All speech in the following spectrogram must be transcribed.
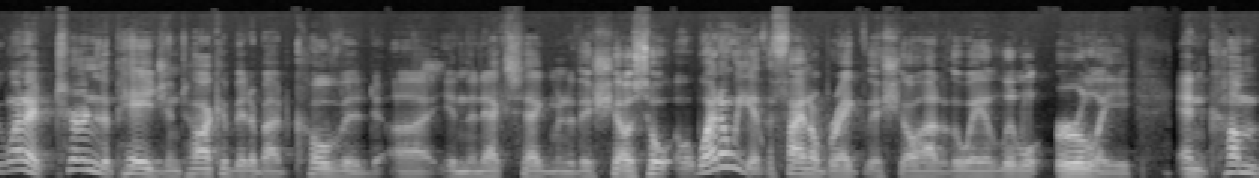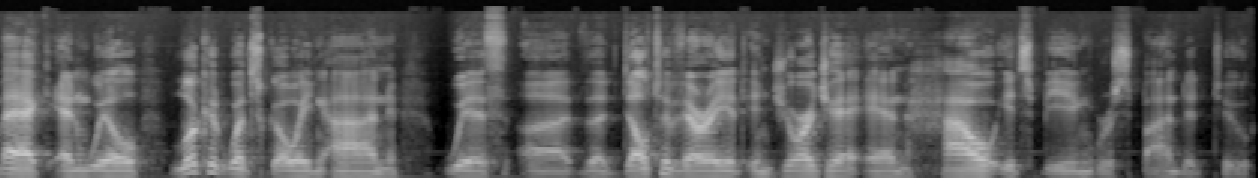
we want to turn the page and talk a bit about COVID uh, in the next segment of this show. So, uh, why don't we get the final break of the show out of the way a little early and come back and we'll look at what's going on with uh, the Delta variant in Georgia and how it's being responded to.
